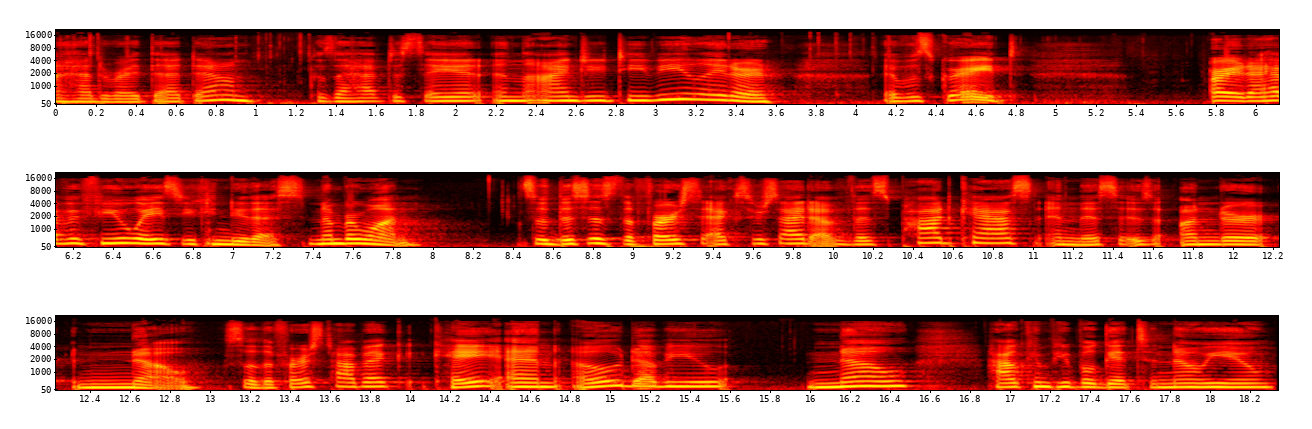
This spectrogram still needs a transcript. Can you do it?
I had to write that down because I have to say it in the IGTV later. It was great. All right, I have a few ways you can do this. Number one, so this is the first exercise of this podcast, and this is under know. So the first topic, K N O W, know. How can people get to know you?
